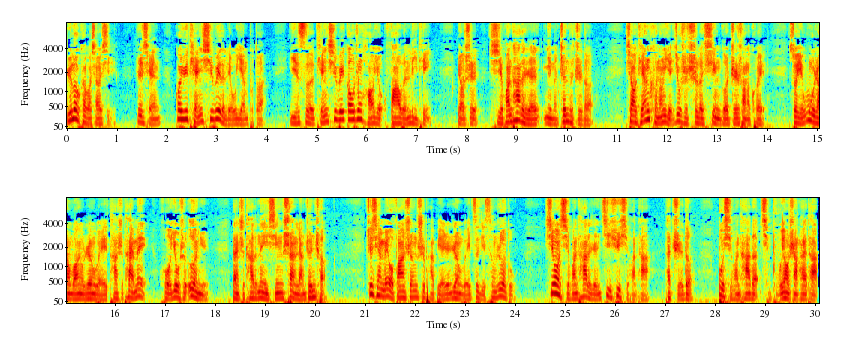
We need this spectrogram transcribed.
娱乐快报消息：日前，关于田曦薇的流言不断，疑似田曦薇高中好友发文力挺，表示喜欢她的人，你们真的值得。小田可能也就是吃了性格直爽的亏，所以误让网友认为她是太妹或又是恶女，但是她的内心善良真诚。之前没有发声是怕别人认为自己蹭热度，希望喜欢她的人继续喜欢她，她值得。不喜欢他的，请不要伤害他。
